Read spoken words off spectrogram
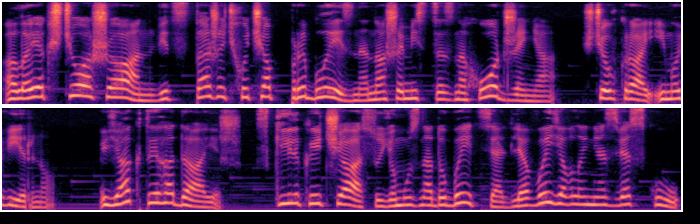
Але якщо Ашан відстежить хоча б приблизне наше місце знаходження, що вкрай імовірно, як ти гадаєш, скільки часу йому знадобиться для виявлення зв'язку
